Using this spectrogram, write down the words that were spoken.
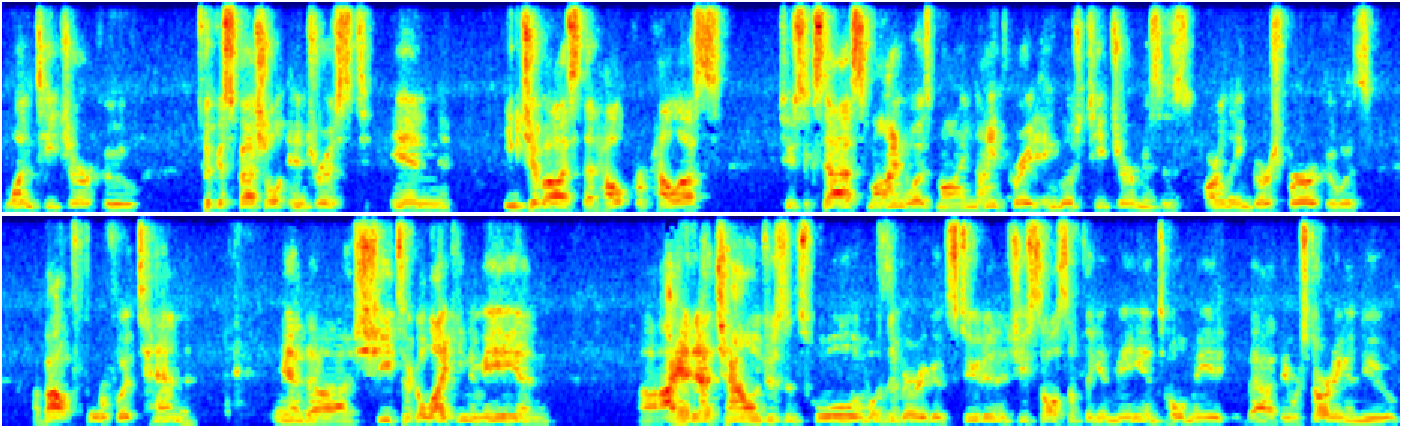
one teacher who took a special interest in each of us that helped propel us to success. Mine was my ninth grade English teacher, Mrs. Arlene Gershberg, who was about four foot ten, and uh, she took a liking to me. And uh, I had had challenges in school and wasn't a very good student, and she saw something in me and told me that they were starting a new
